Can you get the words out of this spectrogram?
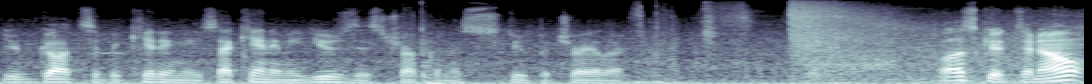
You've got to be kidding me. So I can't even use this truck on this stupid trailer. Well, that's good to know.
